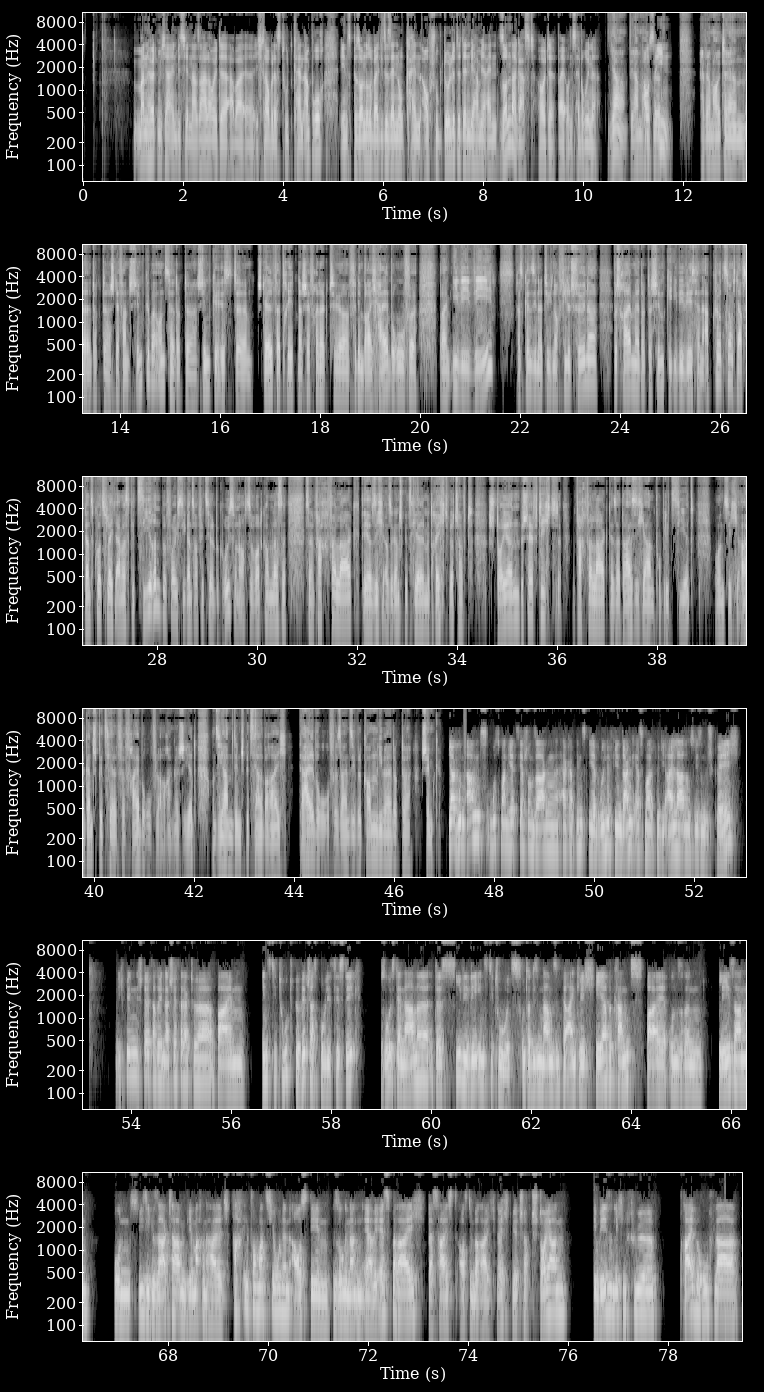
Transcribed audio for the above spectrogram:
Man hört mich ja ein bisschen nasal heute, aber äh, ich glaube, das tut keinen Abbruch. Insbesondere, weil diese Sendung keinen Aufschub duldete, denn wir haben ja einen Sondergast heute bei uns, Herr Brüne. Ja, wir haben heute, Außer Ihnen. Ja, wir haben heute Herrn äh, Dr. Stefan Schimke bei uns. Herr Dr. Schimke ist äh, stellvertretender Chefredakteur für den Bereich Heilberufe beim IWW. Das können Sie natürlich noch viel schöner beschreiben, Herr Dr. Schimke. IWW ist ja eine Abkürzung. Ich darf es ganz kurz vielleicht einmal skizzieren, bevor ich Sie ganz offiziell begrüße und auch zu Wort kommen lasse. Es ist ein Fachverlag, der sich also ganz speziell mit Recht, Wirtschaft, Steuern beschäftigt. Ein Fachverlag, der seit 30 Jahren publiziert und sich äh, ganz speziell für Freiberufler auch engagiert. Und Sie haben den Spezialbereich der Heilberufe. Seien Sie willkommen, lieber Herr Dr. Schimke. Ja, guten Abend, muss man jetzt ja schon sagen, Herr Kapinski, Herr Brüne, vielen Dank erstmal für die Einladung zu diesem Gespräch. Ich bin stellvertretender Chefredakteur beim Institut für Wirtschaftspublizistik. So ist der Name des IWW-Instituts. Unter diesem Namen sind wir eigentlich eher bekannt bei unseren Lesern und wie Sie gesagt haben, wir machen halt Fachinformationen aus dem sogenannten RWS-Bereich, das heißt aus dem Bereich Recht, Wirtschaft, Steuern, im Wesentlichen für Freiberufler,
